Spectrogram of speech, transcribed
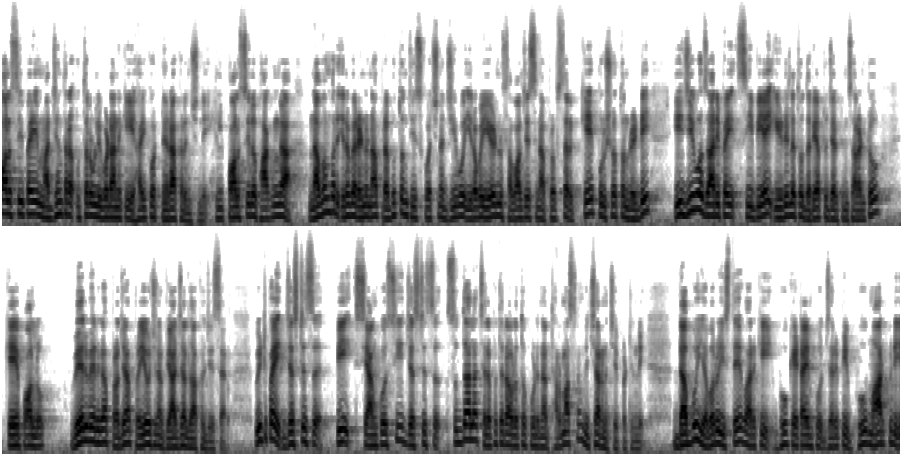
పాలసీపై మధ్యంతర ఉత్తర్వులు ఇవ్వడానికి హైకోర్టు నిరాకరించింది. హిల్ట్ పాలసీలో భాగంగా నవంబర్ ఇరవై రెండున ప్రభుత్వం తీసుకువచ్చిన జీవో ఇరవై ఏడును సవాల్ చేసిన ప్రొఫెసర్ కె. పురుషోత్తం రెడ్డి ఈ జీవో జారీపై సిబిఐ ఈడీలతో దర్యాప్తు జరిపించాలంటూ కె. పాల్ వేర్వేరుగా ప్రజా ప్రయోజన వ్యాజ్యాలు దాఖలు చేశారు. వీటిపై justice P Shyam Kosi justice Suddala చలపతిరావులతో కూడిన ధర్మాసనం విచారణ చేపట్టింది. డబ్బు ఎవరు ఇస్తే వారికి భూ కేటాయింపు జరిపి భూ మార్పిడి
